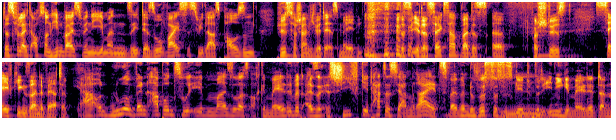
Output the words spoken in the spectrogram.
Das ist vielleicht auch so ein Hinweis, wenn ihr jemanden seht, der so weiß ist wie Lars Pausen, höchstwahrscheinlich wird er es melden, dass ihr das Sex habt, weil das äh, verstößt safe gegen seine Werte. Ja, und nur wenn ab und zu eben mal sowas auch gemeldet wird, also es schief geht, hat es ja einen Reiz, weil wenn du wüsstest, es Mm. geht, wird eh nie gemeldet, dann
